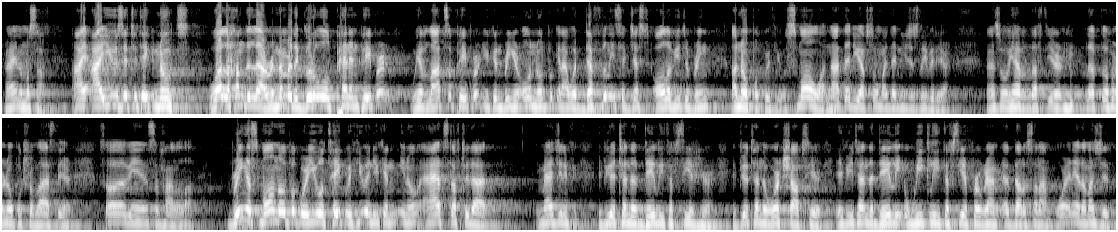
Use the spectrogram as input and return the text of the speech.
right? The Mus'haf. I, I use it to take notes. Well, alhamdulillah, remember the good old pen and paper? We have lots of paper. You can bring your own notebook, and I would definitely suggest all of you to bring a notebook with you, a small one. Not that you have so much, then you just leave it here. And that's what we have left here, leftover notebooks from last year. So, I mean, subhanAllah. Bring a small notebook where you will take with you, and you can, you know, add stuff to that. Imagine if, if you attend the daily tafsir here, if you attend the workshops here, if you attend the daily, weekly tafsir program at Darussalam or any other masjid.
